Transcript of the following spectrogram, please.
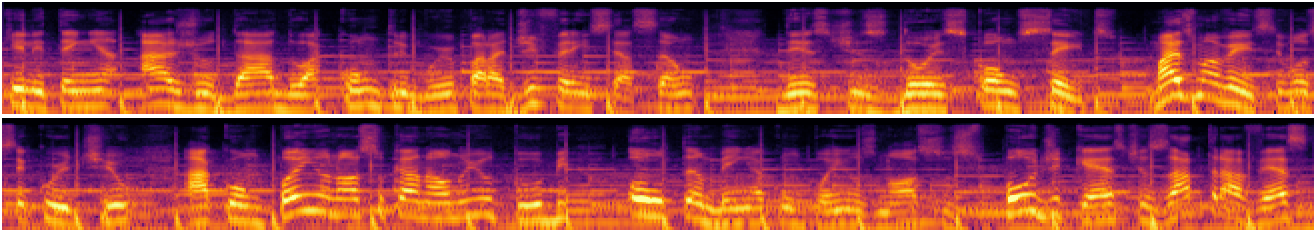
que ele tenha ajudado a contribuir para a diferenciação destes dois conceitos. Mais uma vez, se você curtiu, acompanhe o nosso canal no YouTube ou também acompanhe os nossos podcasts através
